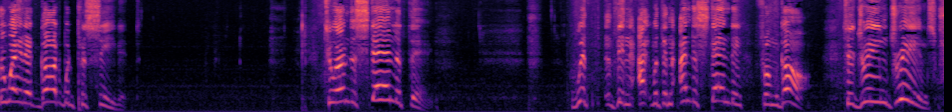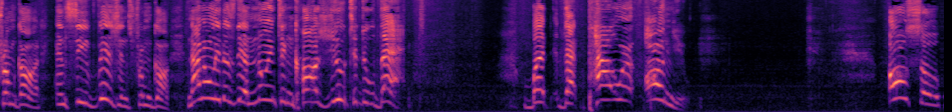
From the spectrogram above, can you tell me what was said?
the way that God would perceive it, to understand a thing with, with an understanding from God to dream dreams from God and see visions from God. Not only does the anointing cause you to do that, but that power on you also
